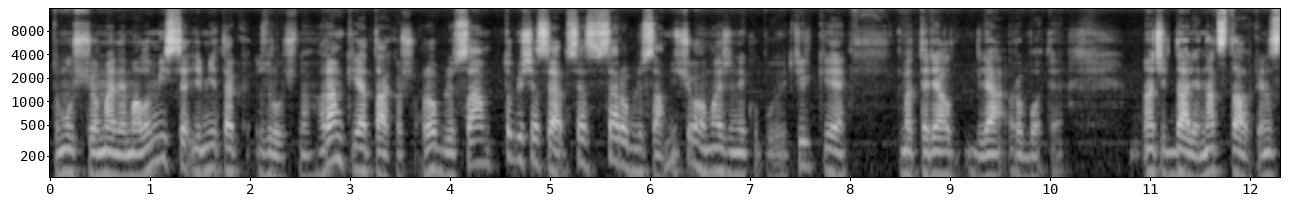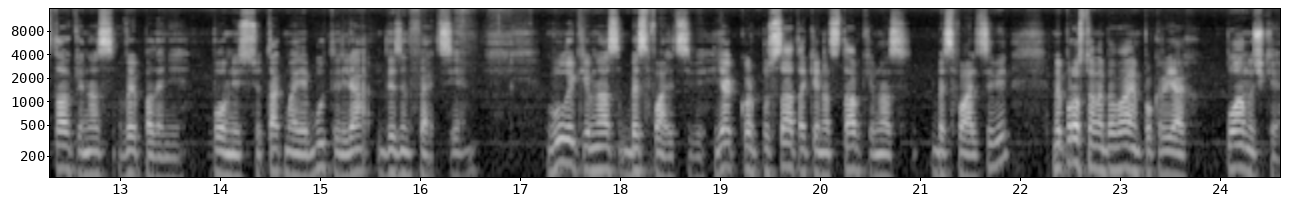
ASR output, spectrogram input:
тому що в мене мало місця і мені так зручно. Рамки я також роблю сам, тобі ще все, все, все роблю сам, нічого майже не купую, тільки матеріал для роботи. Значить, далі надставки. Надставки у нас випалені повністю. Так має бути для дезінфекції. Вулики в нас безфальцеві. Як корпуса, так і надставки у нас безфальцеві. Ми просто набиваємо по краях планочки,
